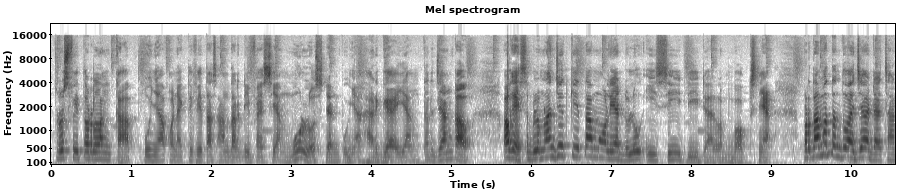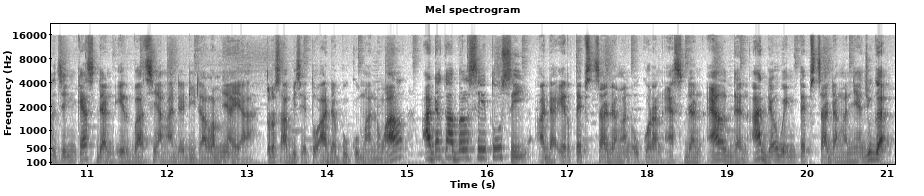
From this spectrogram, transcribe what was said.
terus fitur lengkap, punya konektivitas antar device yang mulus dan punya harga yang terjangkau. Oke, sebelum lanjut kita mau lihat dulu isi di dalam boxnya. Pertama tentu aja ada charging case dan earbuds yang ada di dalamnya ya. Terus habis itu ada buku manual, ada kabel C2C, ada ear tips cadangan ukuran S dan L, dan ada wingtips cadangan cadangannya juga.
